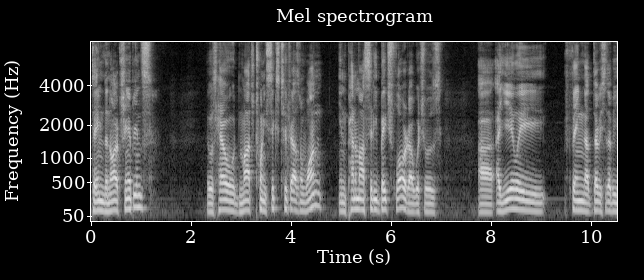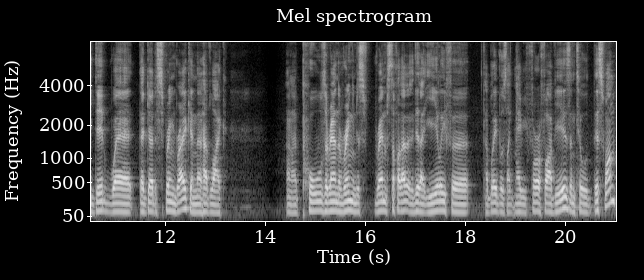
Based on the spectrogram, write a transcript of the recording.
deemed the Night of Champions. It was held March 26, 2001 in Panama City Beach, Florida, which was uh, a yearly thing that WCW did where they'd go to spring break and they'd have like, I don't know, pools around the ring and just random stuff like that. They did that yearly for, I believe it was like maybe four or five years until this one.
